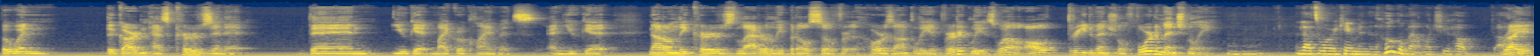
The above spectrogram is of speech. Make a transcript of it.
but when the garden has curves in it then you get microclimates and you get not only curves laterally but also horizontally and vertically as well all three-dimensional four-dimensionally And that's when we came into the Hugel Mountain, which you helped. Uh, right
